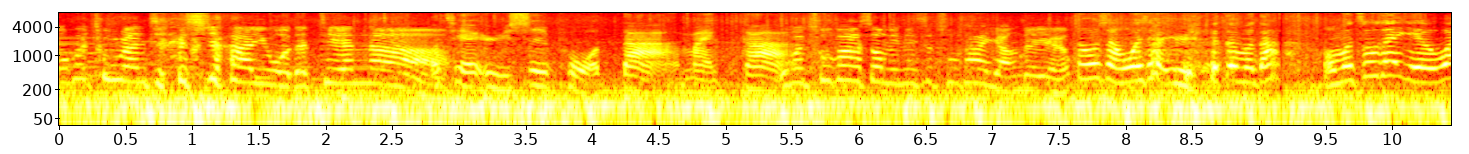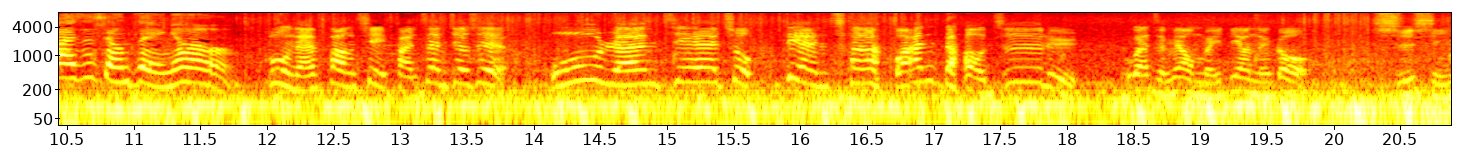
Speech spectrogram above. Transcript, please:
么会突然间下雨？我的天哪而！且雨势颇大，My God！我们出发的时候明明是出太阳的耶，那我想问一下，雨这么大，我们住在野外是想怎样？不能放弃，反正就是无人接触电车环岛之旅。不管怎么样，我们一定要能够实行，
